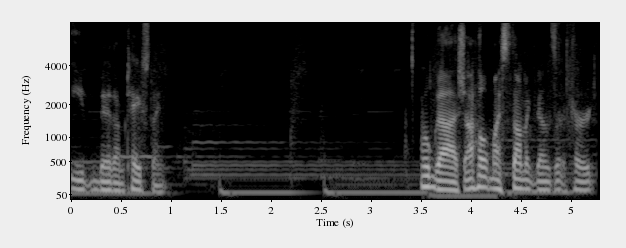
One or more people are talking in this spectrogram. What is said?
eating, that I'm tasting. Oh gosh, I hope my stomach doesn't hurt.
